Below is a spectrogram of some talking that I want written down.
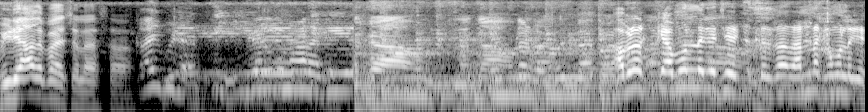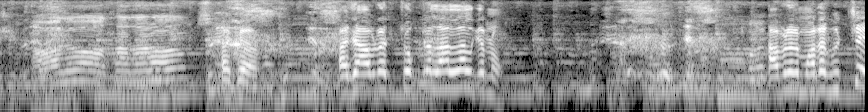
বিড়াল পায়ে চলে আসা। আপনার কেমন লেগেছে? রান্না কেমন লেগেছে? আচ্ছা। আচ্ছা আপনার চোখটা লাল লাল কেন? আপনার মাথা ঘুরছে?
